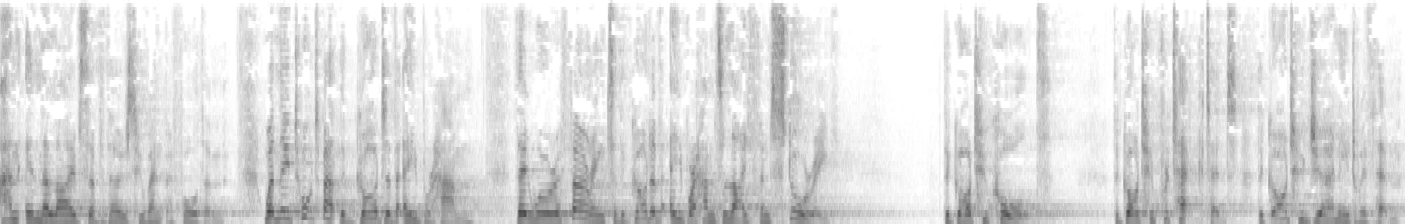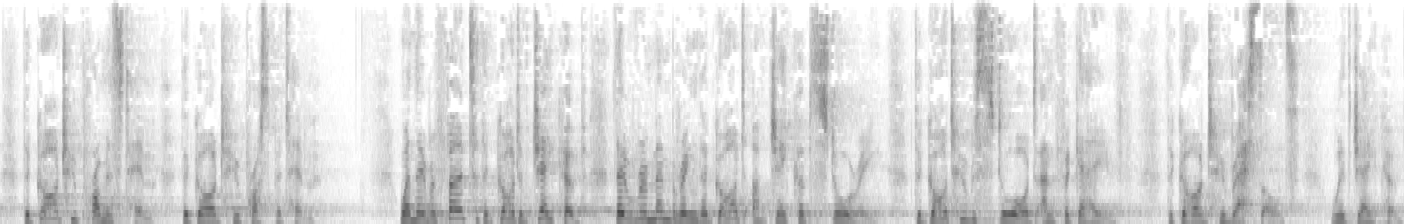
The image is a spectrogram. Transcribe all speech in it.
and in the lives of those who went before them. When they talked about the God of Abraham, they were referring to the God of Abraham's life and story. The God who called, the God who protected, the God who journeyed with him, the God who promised him, the God who prospered him. When they referred to the God of Jacob, they were remembering the God of Jacob's story, the God who restored and forgave, the God who wrestled with Jacob.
